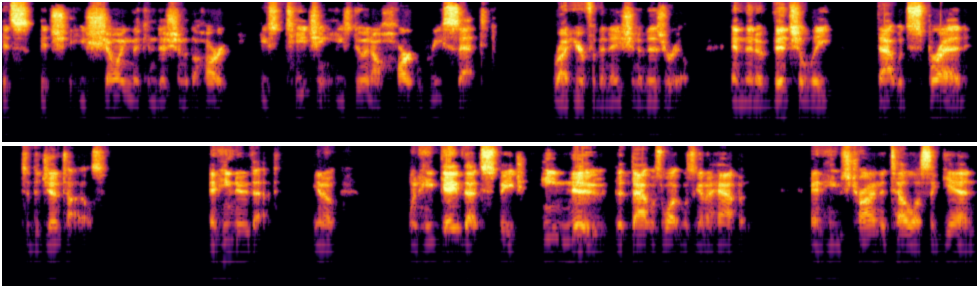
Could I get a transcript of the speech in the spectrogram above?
it's it's he's showing the condition of the heart. He's teaching, he's doing a heart reset right here for the nation of Israel. And then eventually that would spread to the Gentiles. And he knew that you know, when he gave that speech, he knew that that was what was going to happen. And he was trying to tell us again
